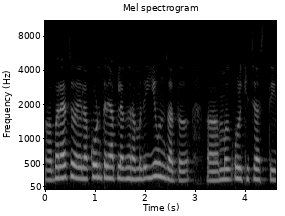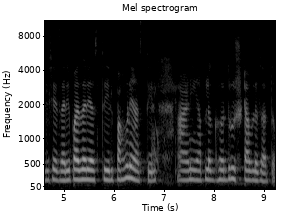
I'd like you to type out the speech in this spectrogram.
बऱ्याच वेळेला कोणतरी आपल्या घरामध्ये येऊन जातं. मग ओळखीचे असतील शेजारी पाजारी असतील पाहुणे असतील आणि आपलं घर दृष्टावलं जातं.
